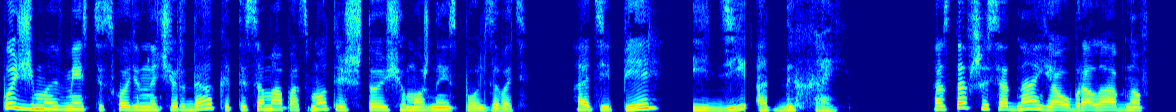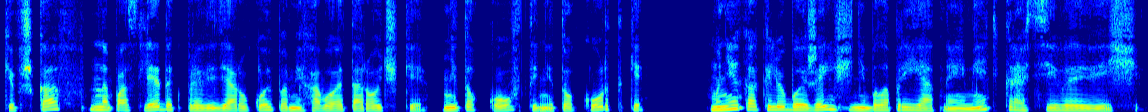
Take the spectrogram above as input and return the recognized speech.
Позже мы вместе сходим на чердак, и ты сама посмотришь, что еще можно использовать. А теперь иди отдыхай. Оставшись одна, я убрала обновки в шкаф, напоследок проведя рукой по меховой оторочке. Не то кофты, не то куртки. Мне, как и любой женщине, было приятно иметь красивые вещи.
